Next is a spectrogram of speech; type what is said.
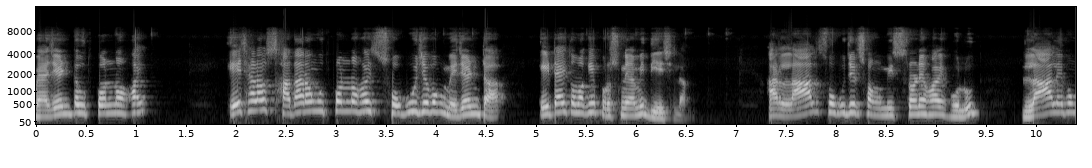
ম্যাজেন্টা উৎপন্ন হয়। এছাড়াও সাদা রং উৎপন্ন হয় সবুজ এবং মেজেন্টা এটাই তোমাকে প্রশ্নে আমি দিয়েছিলাম। আর লাল সবুজের সংমিশ্রণে হয় হলুদ, লাল এবং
